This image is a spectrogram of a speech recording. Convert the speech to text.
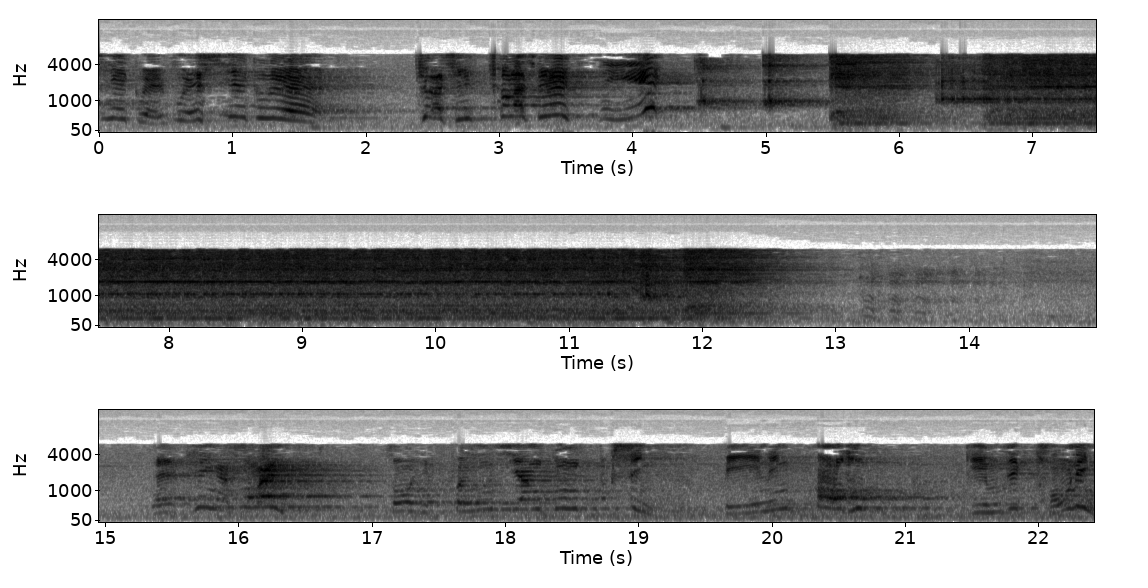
写过诶写过。诶出来起出来起你听我，所以所以本相公不幸，比邻暴徒今日讨你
